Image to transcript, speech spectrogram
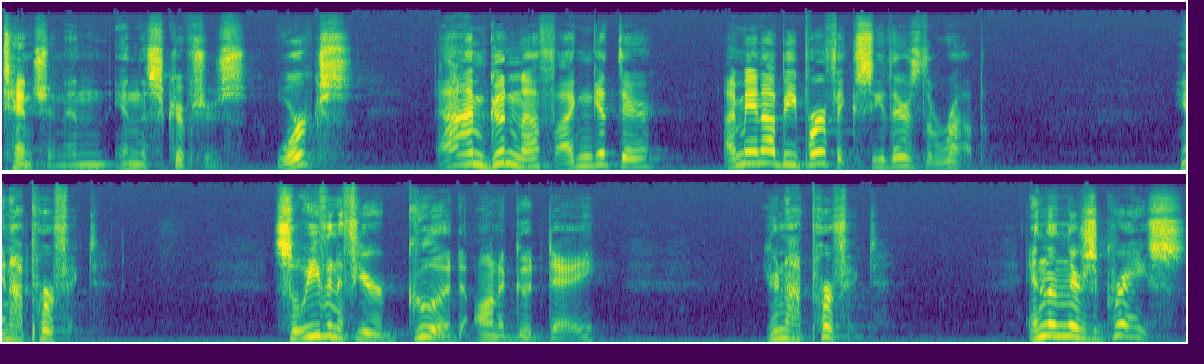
tension in, in the scriptures. Works, I'm good enough, I can get there. I may not be perfect. See, there's the rub. You're not perfect. So even if you're good on a good day, you're not perfect. And then there's grace.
